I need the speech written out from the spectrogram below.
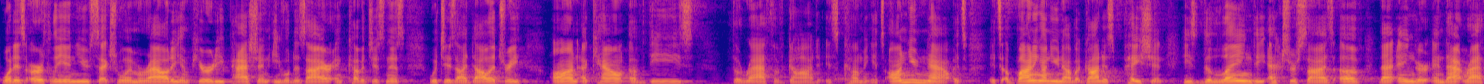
what is earthly in you sexual immorality, impurity, passion, evil desire, and covetousness, which is idolatry. On account of these, the wrath of God is coming. It's on you now. It's, it's abiding on you now, but God is patient. He's delaying the exercise of that anger and that wrath.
